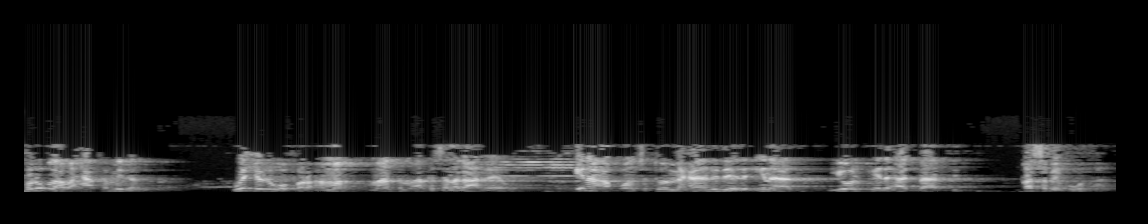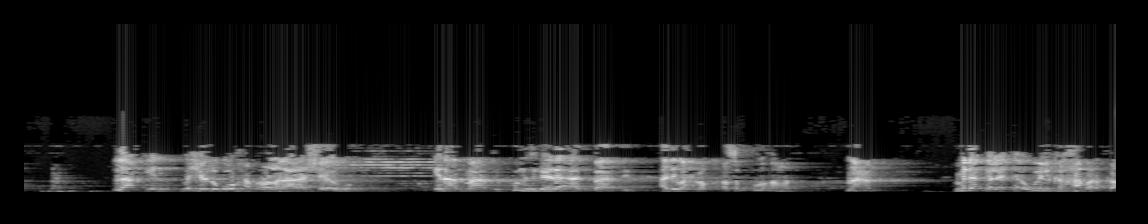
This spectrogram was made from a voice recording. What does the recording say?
Furuuqdaa waxaa ka mid a wixii lagu faro ama maanta ma arkaysa lagaa reebo inaad aqoonsato macaanideeda inaad yoolkeeda aad baartid qasabay kugu tahay laakiin wixii laguu khabro lagaaga sheego inaad maaragtay kunhigeeda aad baartid adig waxba qasab kuma ahan. Nacam. Mida kale ta'wiilka khabarka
